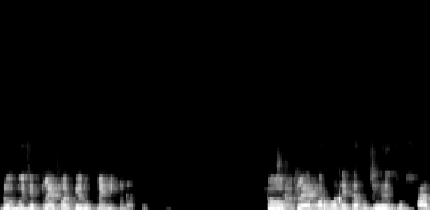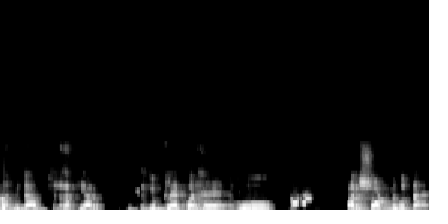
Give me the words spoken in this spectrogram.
लोग मुझे क्लैपर के रूप में ही बुलाते थे तो अच्छा। क्लैपर होने का मुझे जो फ़ायदा मिला मुझे लगा कि यार जो क्लैपर है वो हर शॉट में होता है।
